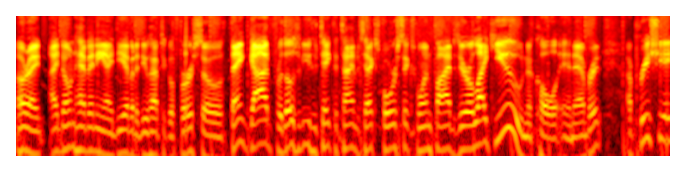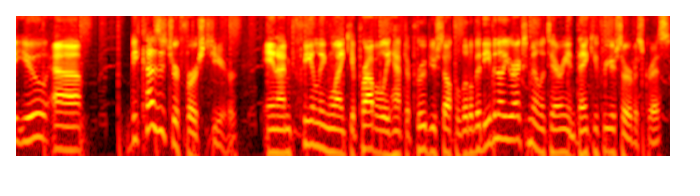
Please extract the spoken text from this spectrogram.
All right, I don't have any idea, but I do have to go first. So, thank God for those of you who take the time to text four six one five zero, like you, Nicole. Nicole in Everett. Appreciate you uh, because it's your first year. And I'm feeling like you probably have to prove yourself a little bit, even though you're ex military. And thank you for your service, Chris.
